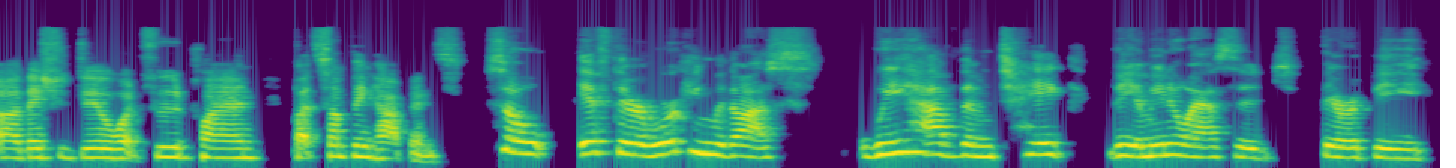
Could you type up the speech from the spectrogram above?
uh, they should do, what food plan, but something happens. So, if they're working with us, we have them take the amino acid therapy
